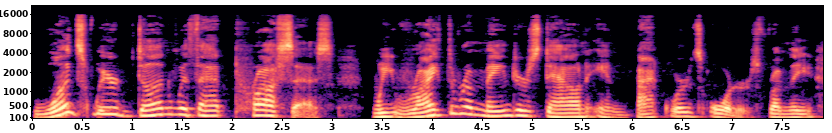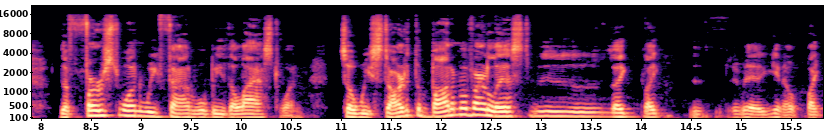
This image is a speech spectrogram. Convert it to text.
Once we're done with that process, we write the remainders down in backwards orders. From the the first one we found will be the last one. So we start at the bottom of our list, uh, like like uh, you know, like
